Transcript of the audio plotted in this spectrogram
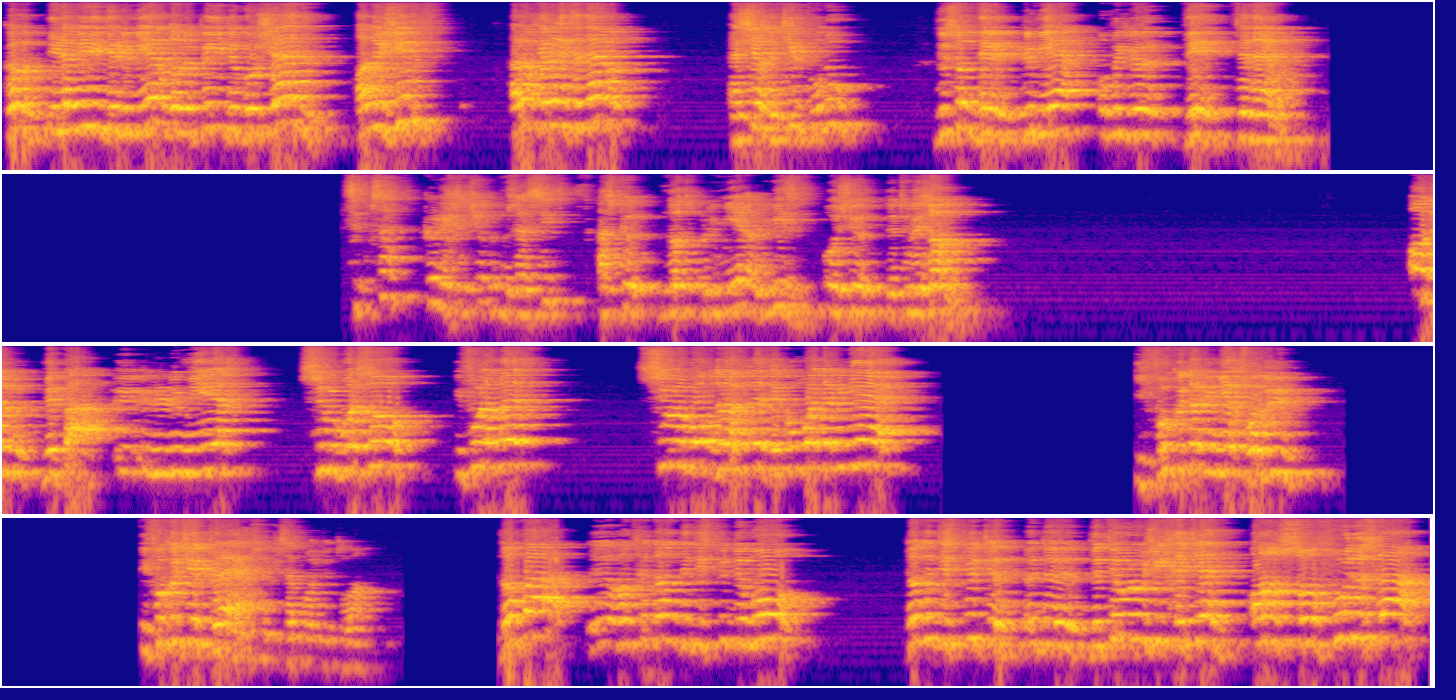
Comme il a mis des lumières dans le pays de Goshen, en Égypte, alors qu'il y avait les ténèbres. Ainsi est-il pour nous? Nous sommes des lumières au milieu des ténèbres. C'est pour ça que l'Écriture nous incite à ce que notre lumière luise aux yeux de tous les hommes. On ne met pas une lumière sur le boisseau il faut la mettre sur le bord de la fenêtre et qu'on voit la lumière. Il faut que ta lumière soit vue. Il faut que tu éclaires ceux qui s'approchent de toi. Non pas rentrer dans des disputes de mots, dans des disputes de, de théologie chrétienne. On s'en fout de cela.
